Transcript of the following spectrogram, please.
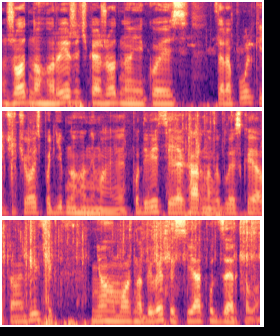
Жодного рижечка, жодної якоїсь царапульки чи чогось подібного немає. Подивіться, як гарно виблискує автомобільчик. В нього можна дивитись як у дзеркало.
